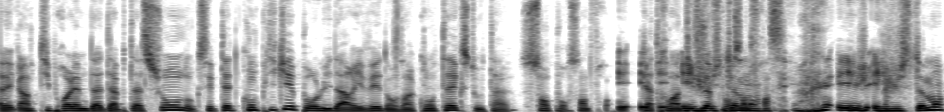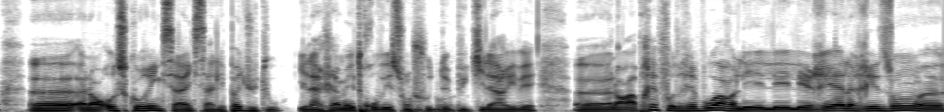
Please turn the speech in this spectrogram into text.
Avec un petit problème d'adaptation. Donc c'est peut-être compliqué pour lui d'arriver dans un contexte où tu as 100% de français. Et- et- et 99% justement, de français. et, et justement, euh, alors au scoring, c'est vrai que ça allait pas du tout. Il a jamais trouvé son shoot depuis qu'il est arrivé. Euh, alors après, il faudrait voir les, les- les réelles raisons, euh,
